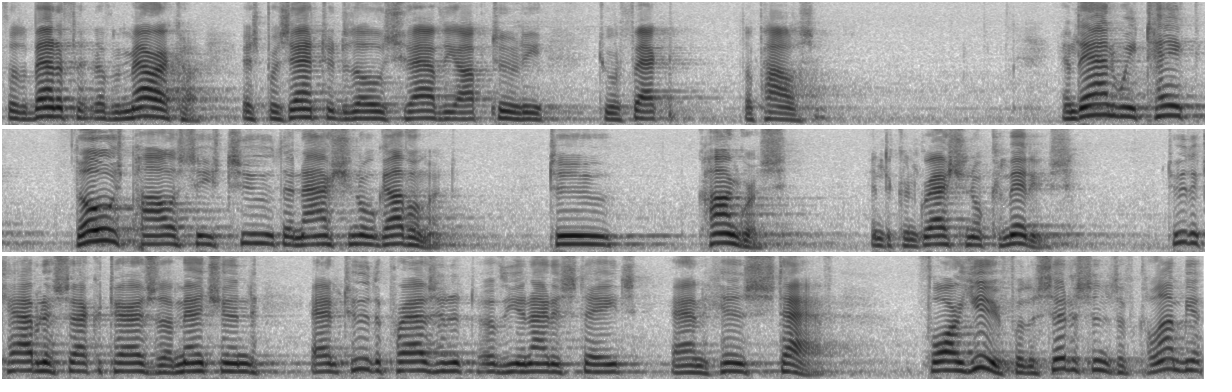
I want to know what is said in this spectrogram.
for the benefit of America, is presented to those who have the opportunity to affect the policy. And then we take those policies to the national government, to Congress, and to congressional committees, to the cabinet secretaries, as I mentioned, and to the President of the United States and his staff. For you, for the citizens of Columbia,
